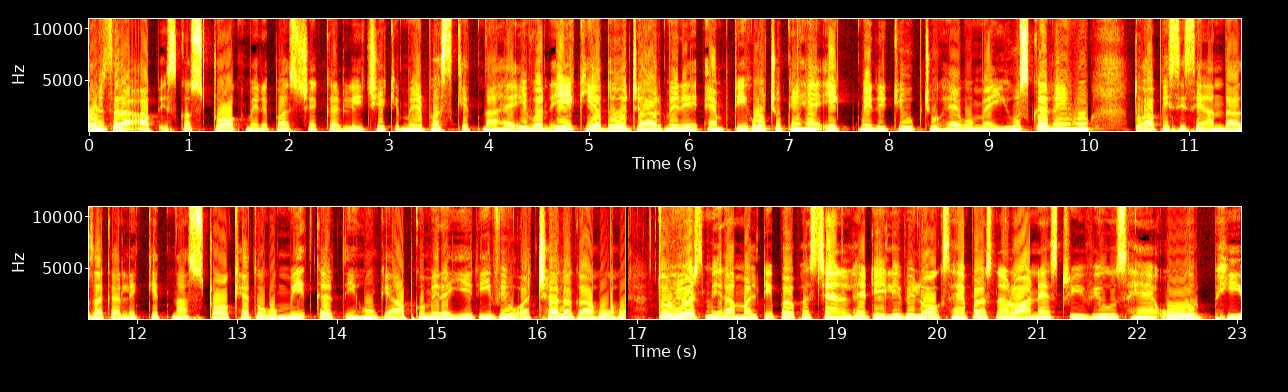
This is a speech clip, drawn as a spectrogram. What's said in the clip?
और ज़रा आप इसका स्टॉक मेरे पास चेक कर लीजिए कि मेरे पास कितना है। इवन एक या दो जार मेरे एम्प्टी हो चुके हैं। एक मेरी ट्यूब जो है वो मैं यूज़ कर रही हूँ। तो आप इसी से अंदाज़ा कर लें कितना स्टॉक है। तो उम्मीद करती हूँ कि आपको मेरा ये रिव्यू अच्छा लगा हो। तो व्यूअर्स मेरा मल्टीपर्पज़ चैनल है डेली व्लॉग्स हैं पर्सनल ऑनेस्ट रिव्यूज़ हैं और भी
